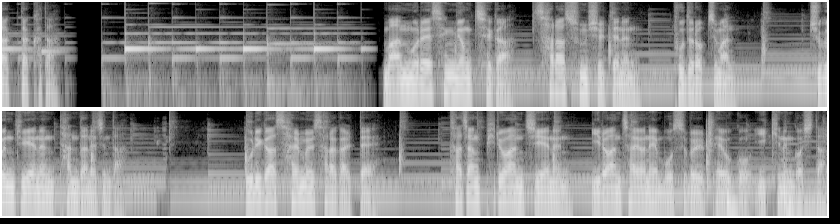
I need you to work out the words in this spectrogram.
딱딱하다. 만물의 생명체가 살아 숨 쉴 때는 부드럽지만 죽은 뒤에는 단단해진다. 우리가 삶을 살아갈 때 가장 필요한 지혜는 이러한 자연의 모습을 배우고 익히는 것이다.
